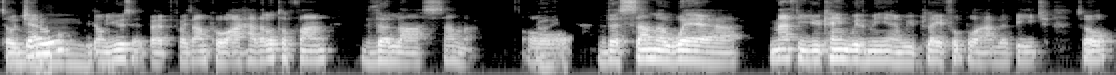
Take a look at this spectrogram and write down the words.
so general, mm. we don't use it. But for example, I had a lot of fun the last summer, or right. the summer where Matthew, you came with me and we played football at the beach. So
